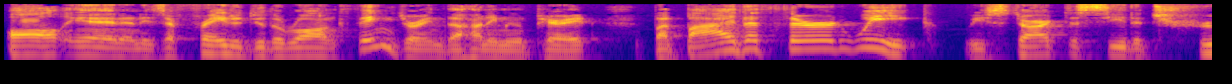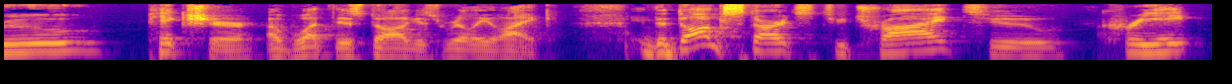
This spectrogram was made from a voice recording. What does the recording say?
all in and he's afraid to do the wrong thing during the honeymoon period. But by the third week, we start to see the true picture of what this dog is really like. The dog starts to try to create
